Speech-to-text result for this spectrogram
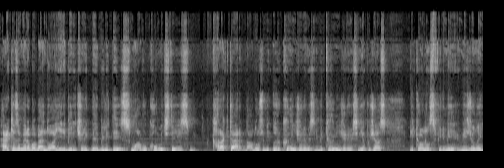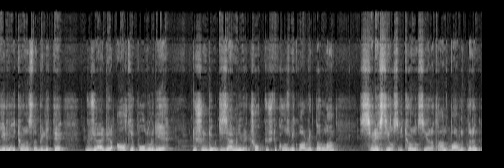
Herkese merhaba ben Doğa yeni bir içerikle birlikteyiz. Marvel Comics'teyiz. Karakter daha doğrusu bir ırkın incelemesini, bir türün incelemesini yapacağız. Eternals filmi vizyona girdi. Eternals'la birlikte güzel bir altyapı olur diye düşündüğüm gizemli ve çok güçlü kozmik varlıklar olan Celestials, Eternals'ı yaratan varlıkların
